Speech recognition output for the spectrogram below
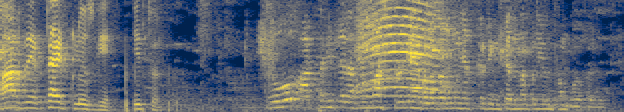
माझं एक टाईट क्लोज घे इथून. तो आता घेतलेला आपण मास्टर घ्यायला तर मग ह्यात कटिंग त्यांना पण येऊन थांबवलं पाहिजे.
